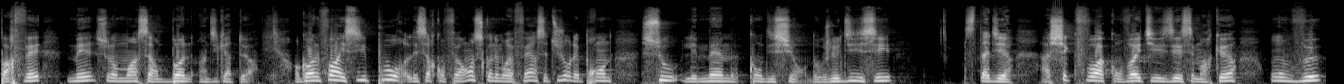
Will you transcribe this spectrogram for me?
parfait, mais selon moi c'est un bon indicateur. Encore une fois ici pour les circonférences, ce qu'on aimerait faire, c'est toujours les prendre sous les mêmes conditions. Donc je le dis ici, c'est-à-dire, à chaque fois qu'on va utiliser ces marqueurs, on veut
